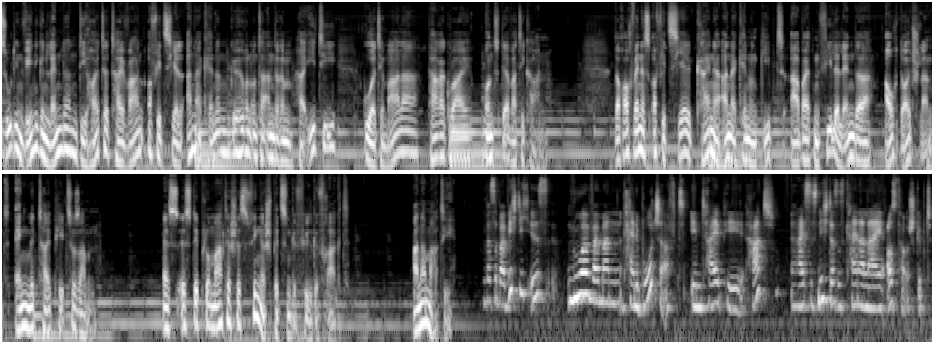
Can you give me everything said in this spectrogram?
Zu den wenigen Ländern, die heute Taiwan offiziell anerkennen, gehören unter anderem Haiti, Guatemala, Paraguay und der Vatikan. Doch auch wenn es offiziell keine Anerkennung gibt, arbeiten viele Länder, auch Deutschland, eng mit Taipeh zusammen. Es ist diplomatisches Fingerspitzengefühl gefragt. Anna Marti. Was aber wichtig ist, nur weil man keine Botschaft in Taipei hat, heißt es nicht, dass es keinerlei Austausch gibt.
